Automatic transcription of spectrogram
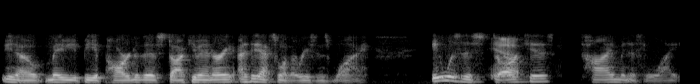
you know, maybe be a part of this documentary. I think that's one of the reasons why. It was the darkest yeah. time in his life.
